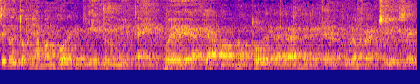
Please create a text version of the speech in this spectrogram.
Se noi torniamo ancora indietro nel tempo e andiamo a un autore della grande letteratura francese,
